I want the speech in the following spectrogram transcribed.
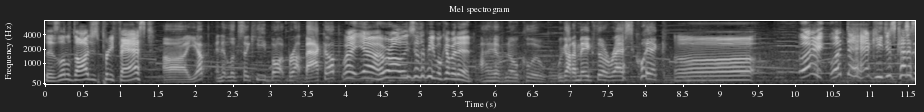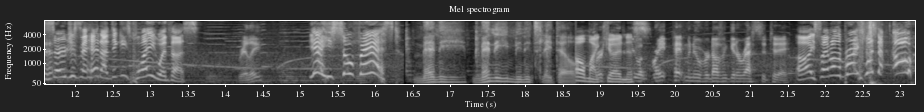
his little dodge is pretty fast. Uh, yep. And it looks like he bought, brought backup. Wait, yeah. Who are all these other people coming in? I have no clue. We gotta make the arrest quick. Uh. Wait, what the heck? He just kind of surges ahead. I think he's playing with us. Really? Yeah, he's so fast. Many, many minutes later. Oh my First person Do goodness. a great pit maneuver doesn't get arrested today. Oh, he slammed on the brakes. What the? Oh,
